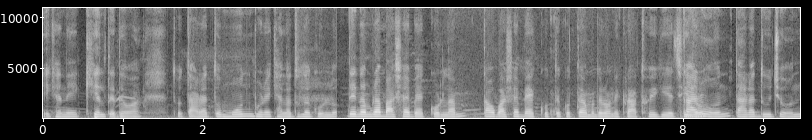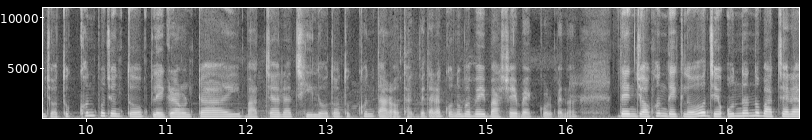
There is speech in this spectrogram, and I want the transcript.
এখানে খেলতে দেওয়া। তো তারা তো মন ভরে খেলাধুলা করল। দেন আমরা বাসায় ব্যাক করলাম। তাও বাসায় ব্যাক করতে করতে আমাদের অনেক রাত হয়ে গিয়েছিল। কারণ তারা দুজন যতক্ষণ পর্যন্ত প্লেগ্রাউন্ডটাই বাচ্চারা ছিল ততক্ষণ তারাও থাকবে। তারা কোনোভাবেই বাসায় ব্যাক করবে না। দেন যখন দেখল যে অন্যান্য বাচ্চারা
